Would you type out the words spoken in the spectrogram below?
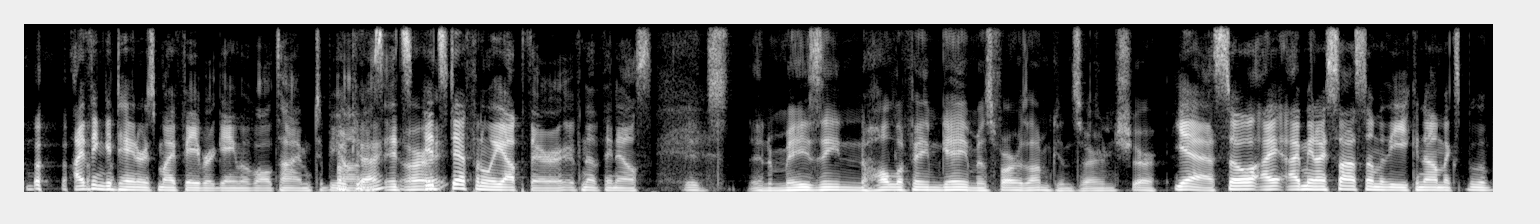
I think Container is my favorite game of all time. To be Okay, honest, it's right. it's definitely up there if nothing else. It's an amazing Hall of Fame game as far as I'm concerned. Sure. Yeah, so I, I mean, I saw some of the economics move,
